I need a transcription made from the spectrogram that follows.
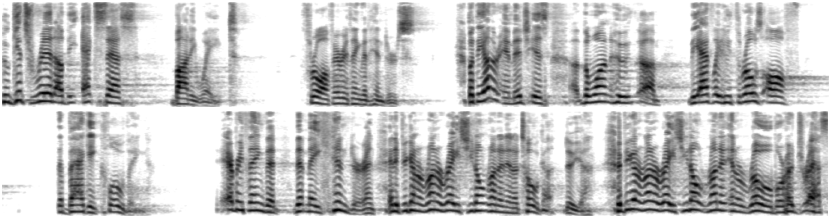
who gets rid of the excess body weight. Throw off everything that hinders. But the other image is uh, the one who, um, the athlete who throws off the baggy clothing. Everything that, that may hinder. And, and if you're going to run a race, you don't run it in a toga, do you? If you're going to run a race, you don't run it in a robe or a dress.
